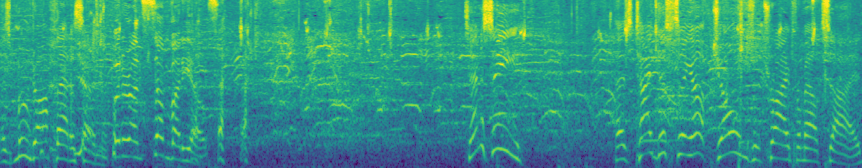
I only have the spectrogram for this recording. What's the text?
Has moved off that Yeah, assignment. put her on somebody else. Tennessee has tied this thing up. Jones will try from outside.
